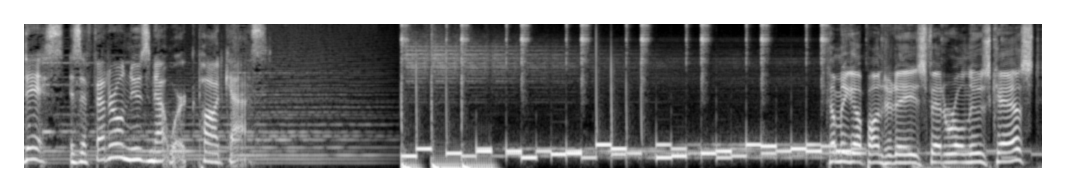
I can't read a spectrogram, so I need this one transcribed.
This is a Federal News Network podcast. Coming up on today's Federal Newscast,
